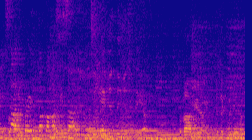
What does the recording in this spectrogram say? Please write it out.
May sunburn ka pa kasi sa Kasi agent din yun si Tia. Sabagay lang. Check ko din lang.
